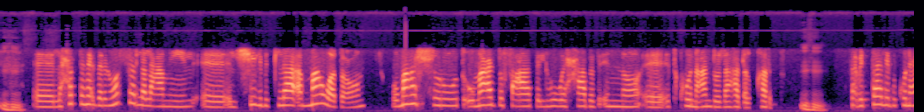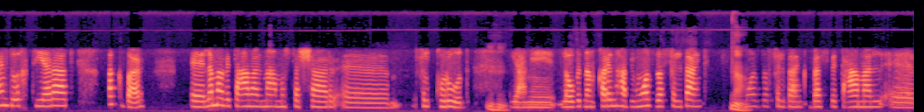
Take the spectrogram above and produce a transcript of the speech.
مهم. آه، لحتى نقدر نوفر للعميل آه، الشيء اللي بتلائم مع وضعه ومع الشروط ومع الدفعات اللي هو حابب إنه آه، تكون عنده لهذا القرض. فبالتالي بيكون عنده اختيارات أكبر آه، لما بتعامل مع مستشار آه، في القروض. يعني لو بدنا نقارنها بموظف في البنك نعم. موظف في البنك بس بتعامل آه،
